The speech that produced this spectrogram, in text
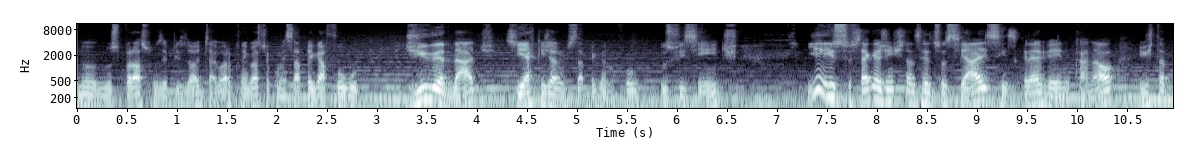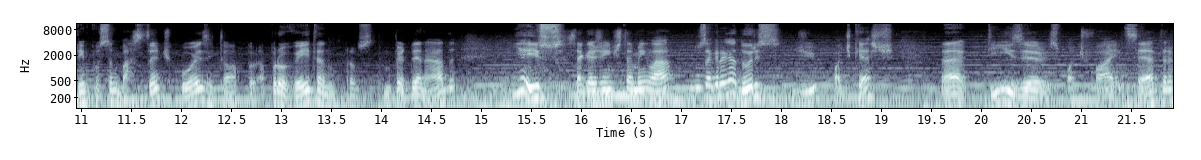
no- nos próximos episódios, agora que o negócio vai começar a pegar fogo de verdade, se é que já não está pegando fogo o suficiente. E é isso, segue a gente nas redes sociais, se inscreve aí no canal. A gente tá bem postando bastante coisa, então apro- aproveita para não perder nada. E é isso, segue a gente também lá nos agregadores de podcast, né? Deezer, Spotify, etc.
